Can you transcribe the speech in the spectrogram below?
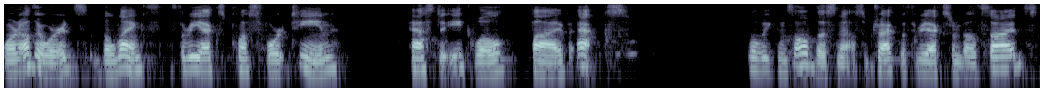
Or in other words, the length 3x plus 14 has to equal 5x. Well, we can solve this now. Subtract the 3x from both sides.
